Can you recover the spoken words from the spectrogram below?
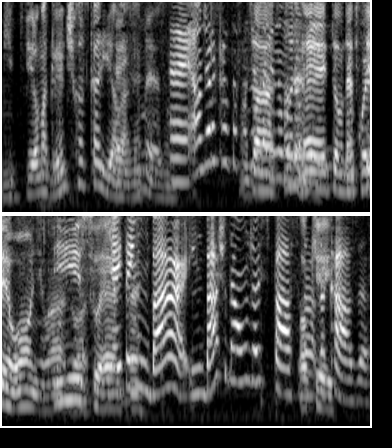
que virou uma grande churrascaria É lá, isso né? mesmo. É, é onde era a casa da fazenda, Tá, ali no fazenda. Morumbi. É, então Tem deve o ser. Corleone lá. Isso, E é. aí tem é. um bar embaixo da onde é o espaço da- Ok. da, casa.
